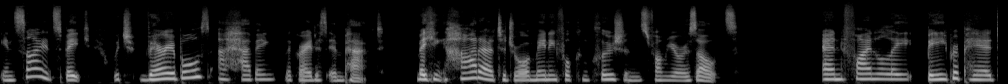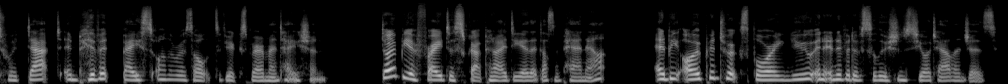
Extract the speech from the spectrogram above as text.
in science speak, which variables are having the greatest impact, making it harder to draw meaningful conclusions from your results. And finally, be prepared to adapt and pivot based on the results of your experimentation. Don't be afraid to scrap an idea that doesn't pan out, and be open to exploring new and innovative solutions to your challenges.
